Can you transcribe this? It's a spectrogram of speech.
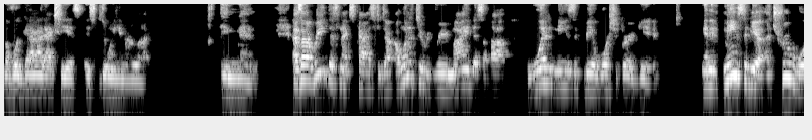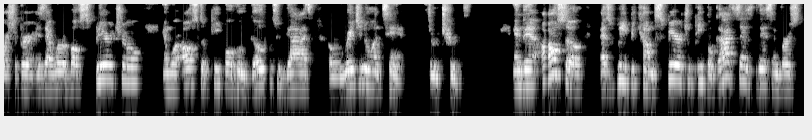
of what God actually is, is doing in our life. Amen. As I read this next passage, I wanted to remind us about what it means to be a worshiper again. And it means to be a, a, true worshiper is that we're both spiritual and we're also people who go to God's original intent through truth. And then also, as we become spiritual people, God says this in verse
